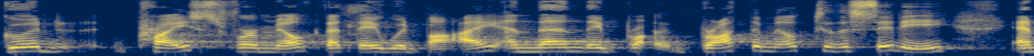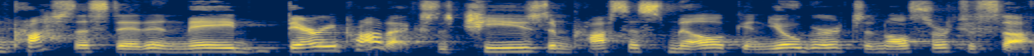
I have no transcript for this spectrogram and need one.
good price for milk that they would buy, and then they br- brought the milk to the city and processed it and made dairy products, the cheese and processed milk and yogurts and all sorts of stuff.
